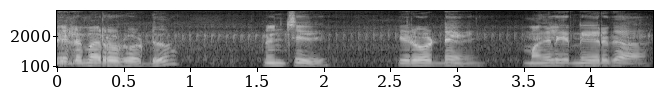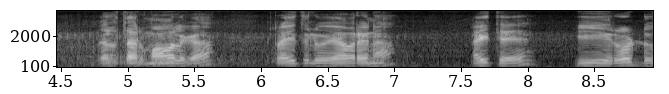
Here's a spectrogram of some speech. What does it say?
నెల్లమర్రు రోడ్డు నుంచి ఈ రోడ్ని మంగళగిరి నేరుగా వెళ్తారు మామూలుగా రైతులు ఎవరైనా. అయితే ఈ రోడ్డు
